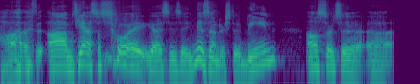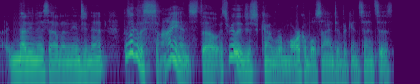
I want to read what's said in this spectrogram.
Uh, um, yeah, so soy, yes, is a misunderstood bean all sorts of uh, nuttiness out on the internet. But look at the science, though. It's really just kind of remarkable scientific consensus.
